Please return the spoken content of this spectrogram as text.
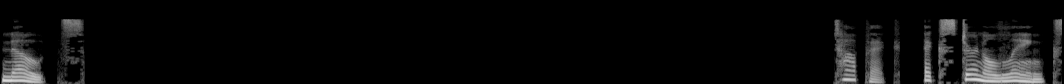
Notes. Topic. External links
